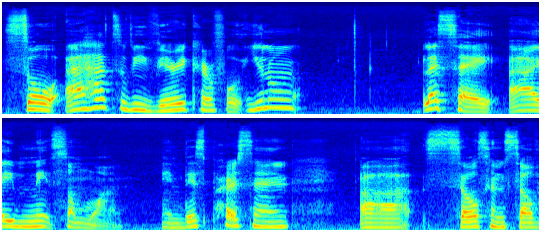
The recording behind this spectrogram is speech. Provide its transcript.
So I have to be very careful. You know, let's say I meet someone and this person uh, sells himself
